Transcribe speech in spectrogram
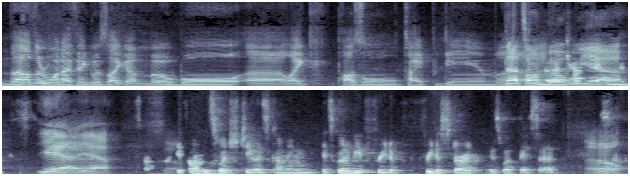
The other one I think was like a mobile, uh, like puzzle type game. That's uh, on mobile, yeah. Yeah. Yeah, yeah. so- it's on the Switch too. It's coming. It's going to be free to free to start, is what they said. Oh,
